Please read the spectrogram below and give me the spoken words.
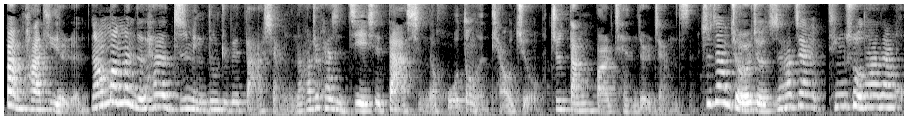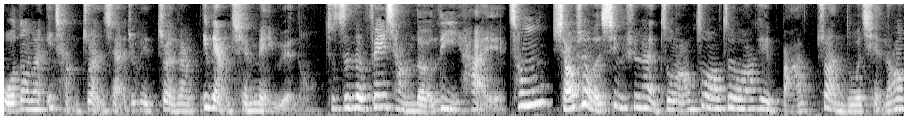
办 party 的人，然后慢慢的他的知名度就被打响了，然后他就开始接一些大型的活动的调酒，就当 bartender 这样子，就这样久而久之，他这样听说他这样活动这样一场赚下来就可以赚上一两千美元哦，就真的非常的厉害诶，从小小的兴趣开始做，然后做到最后他可以把它赚多钱，然后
